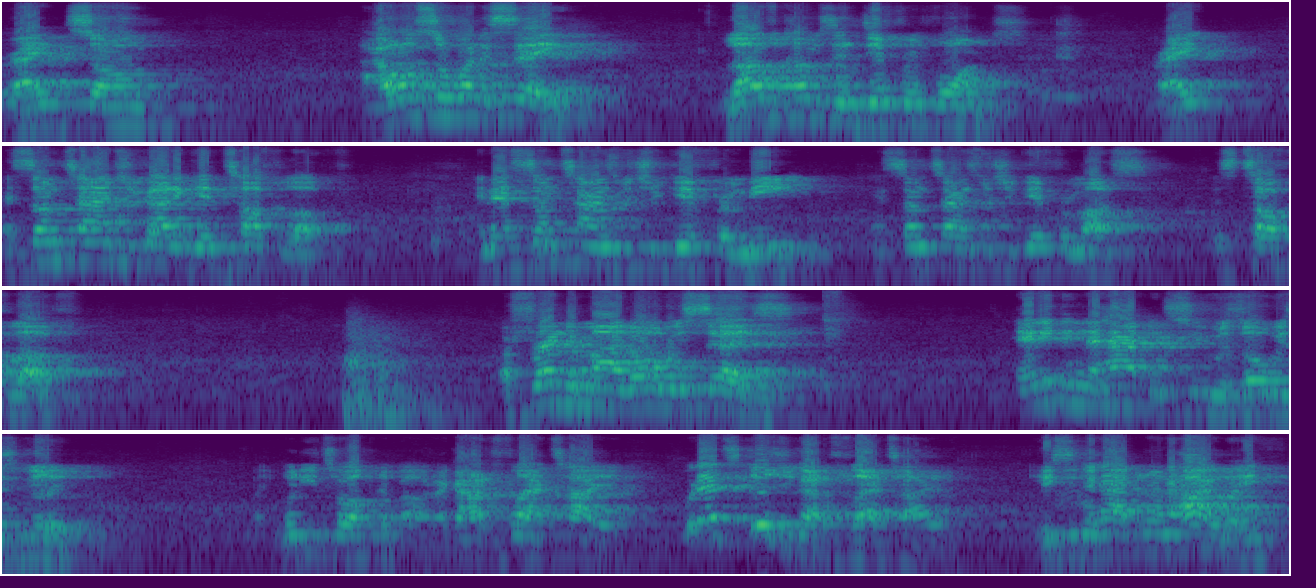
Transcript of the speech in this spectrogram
Right? So, I also want to say, love comes in different forms. Right? And sometimes you got to get tough love. And that's sometimes what you get from me, and sometimes what you get from us. It's tough love. A friend of mine always says, anything that happens to you is always good. Like, what are you talking about? I got a flat tire. Well, that's good you got a flat tire. At least it didn't happen on the highway.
